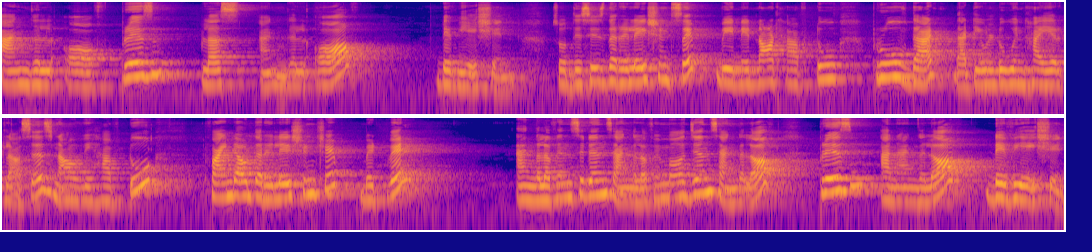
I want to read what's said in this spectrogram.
angle of prism plus angle of deviation. So this is the relationship. We need not have to prove that that you will do in higher classes. Now we have to find out the relationship between angle of incidence, angle of emergence, angle of prism and angle of deviation.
